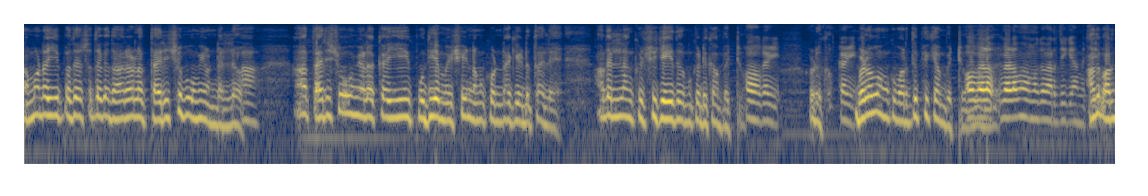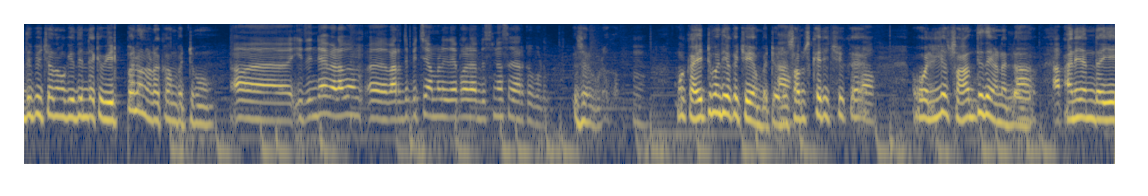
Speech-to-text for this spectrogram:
നമ്മുടെ ഈ പ്രദേശത്തൊക്കെ ധാരാളം തരിശു ഭൂമി ഉണ്ടല്ലോ ആ തരിശു ഭൂമികളൊക്കെ ഈ പുതിയ മെഷീൻ നമുക്ക് ഉണ്ടാക്കിയെടുത്താലേ അതെല്ലാം കൃഷി ചെയ്ത് നമുക്ക് എടുക്കാൻ പറ്റും. ഓ കഴിയും. എടുക്കും. വിളവ് നമുക്ക് വർദ്ധിപ്പിക്കാൻ പറ്റുമോ വിളവ് നമുക്ക് വർദ്ധിക്കാൻ പറ്റും. അത് വർദ്ധിപ്പിച്ചാൽ നമുക്ക് ഇതിന്റെയൊക്കെ വിൽപ്പന നടക്കാൻ പറ്റുമോ? ഇതിന്റെ ഇതിന്റെ വിളവ് വർദ്ധിപ്പിച്ച് നമ്മൾ ഇതേപോലെ ബിസിനസ്സുകാർക്ക് കൊടുക്കും. ബിസിനസ് കൊടുക്കും. നമുക്ക് കയറ്റുമതിയൊക്കെ ചെയ്യാൻ പറ്റുമല്ലോ. സംസ്കരിച്ചൊക്കെ വലിയ സാധ്യതയാണല്ലോ. അനുജന്റെ ഈ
